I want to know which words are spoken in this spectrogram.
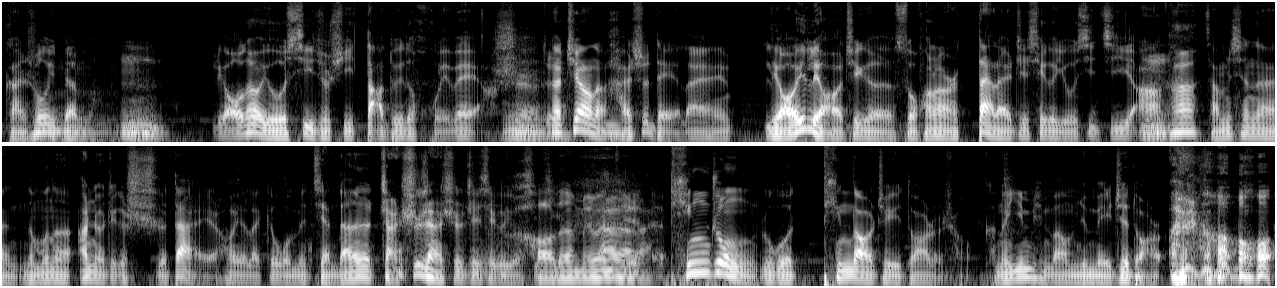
感受一遍吧。嗯，聊到游戏就是一大堆的回味啊。是嗯那这样呢，还是得来聊一聊这个索黄老师带来这些个游戏机啊你。看，咱们现在能不能按照这个时代，然后也来给我们简单的展示展示这些个游戏机？好的，没问题。听众如果听到这一段的时候，可能音频版我们就没这段了，然后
